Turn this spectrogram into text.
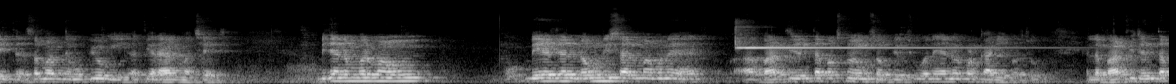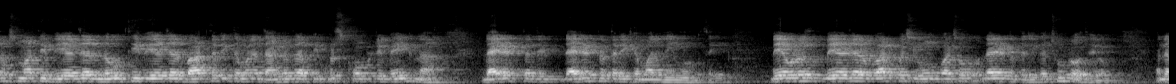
એ સમાજને ઉપયોગી અત્યારે હાલમાં છે જ. બીજા નંબરમાં હું બે હજાર નવની સાલમાં મને આ ભારતીય જનતા પક્ષનો હું સભ્ય છું અને એનો પણ કાર્યકર છું. એટલે ભારતીય જનતા પક્ષમાંથી બે હજાર નવથી બે હજાર બાર તરીકે મને ધાંગધ્રા પીપલ્સ કોઓપરેટિવ બેંકના ડાયરેક્ટર ડાયરેક્ટર તરીકે મારી નિમણૂક થઈ. બે વર્ષ, બે હજાર બાર પછી હું પાછો ડાયરેક્ટર તરીકે છૂટો થયો. અને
